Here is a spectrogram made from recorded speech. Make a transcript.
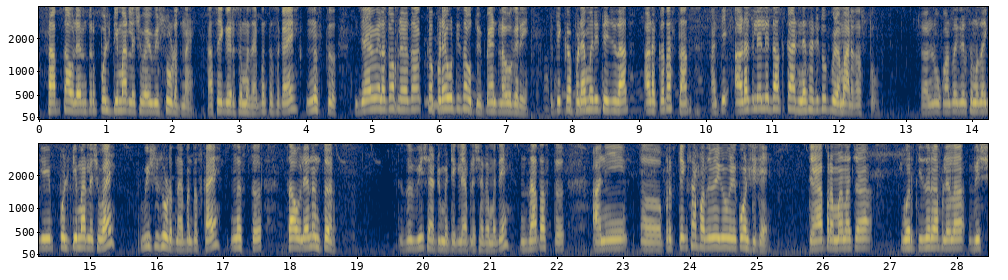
साप चावल्यानंतर पलटी मारल्याशिवाय विष सोडत नाही. असं एक गैरसमज आहे. पण तसं काय नसतं. ज्या वेळेला तो आपल्याला आता कपड्यावरती चावतोय पॅन्टला वगैरे तर ते कपड्यामध्ये त्याचे दात अडकत असतात आणि ते अडकलेले दात काढण्यासाठी तो पिळ मारत असतो. कारण लोकांचा गैरसमज आहे की पलटी मारल्याशिवाय विष सोडत नाही. पण तसं काय नसतं. चावल्यानंतर त्याचं विष ॲटोमॅटिकली आपल्या शरीरामध्ये जात असतं. आणि प्रत्येक सापाचं वेगवेगळी क्वांटिटी आहे. त्या प्रमाणाच्या वरती जर आपल्याला विष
